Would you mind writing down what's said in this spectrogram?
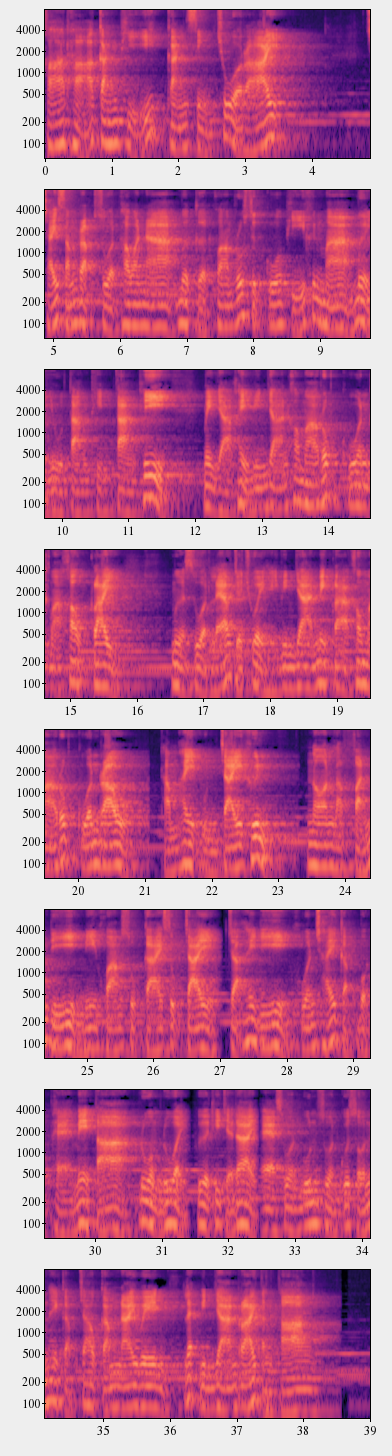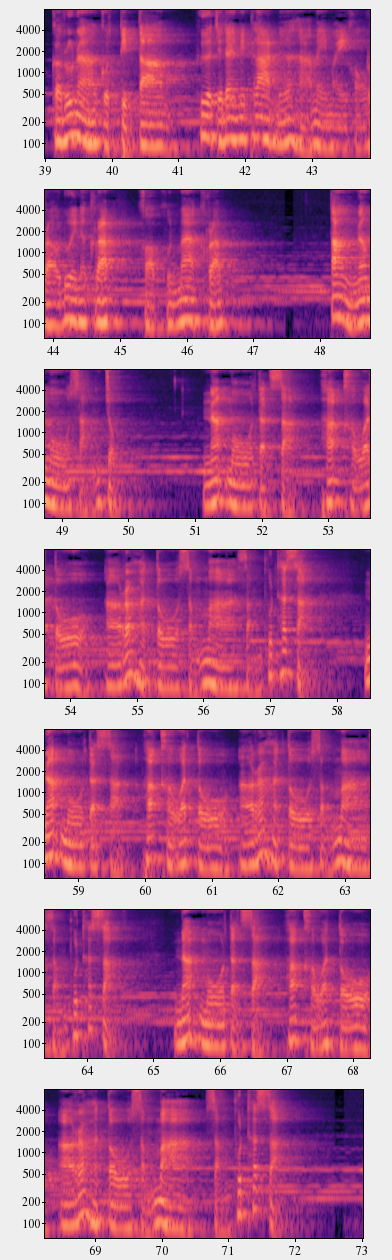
คาถากันผีกันสิ่งชั่วร้าย ใช้สำหรับสวดภาวนาเมื่อเกิดความรู้สึกกลัวผีขึ้นมาเมื่ออยู่ต่างถิ่นต่างที่ ไม่อยากให้วิญญาณเข้ามารบกวนมาเข้าใกล้เมื่อสวดแล้วจะช่วยให้วิญญาณไม่กล้าเข้ามารบกวนเราทำให้อุ่นใจขึ้น นอนหลับฝันดีมีความสุขกายสุขใจ จะให้ดีควรใช้กับบทแผ่เมตตา ร่วมด้วย เพื่อที่จะได้แผ่ส่วนบุญส่วนกุศลให้กับเจ้ากรรมนายเวรและวิญญาณร้ายต่างๆ กรุณากดติดตาม เพื่อจะได้ไม่พลาดเนื้อหาใหม่ๆของเราด้วยนะครับ ขอบคุณมากครับ ตั้งนโมสามจบนโมตัสสะ ภะคะวโต อะระหะโต สัมมาสัมพุทธัสสะ นะโมตัสสะภะคะวโต อะระหะโต สัมมาสัมพุทธัสสะ นะโมตัสสะภะคะวโต อะระหะโต สัมมาสัมพุทธัสสะ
